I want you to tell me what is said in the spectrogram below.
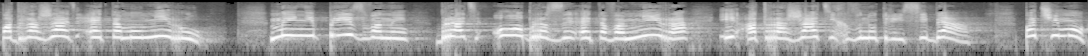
подражать этому миру. Мы не призваны брать образы этого мира и отражать их внутри себя. Почему?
